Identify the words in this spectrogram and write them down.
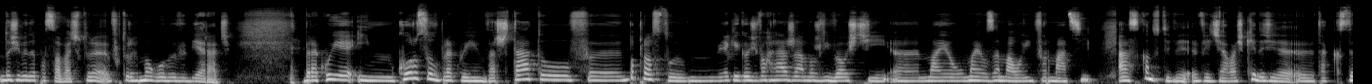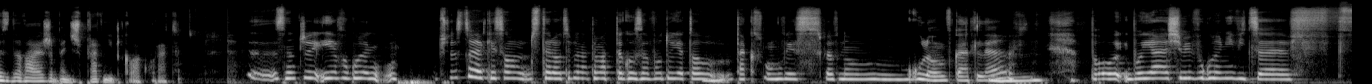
do siebie dopasować, które, w których mogłyby wybierać. Brakuje im kursów, brakuje im warsztatów, y, po prostu jakiegoś wachlarza możliwości y, mają, mają za mało informacji. A skąd ty wie- wiedziałaś, kiedy się y, tak zdecydowałeś, że będziesz prawniczką akurat? Znaczy, ja w ogóle przez to, jakie są stereotypy na temat tego zawodu, ja to tak mówię z pewną gulą w gardle, Mhm. bo, bo ja siebie w ogóle nie widzę w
